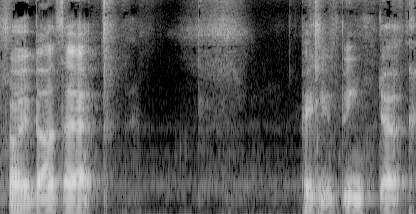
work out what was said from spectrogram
Sorry about that. Picking being stuck.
